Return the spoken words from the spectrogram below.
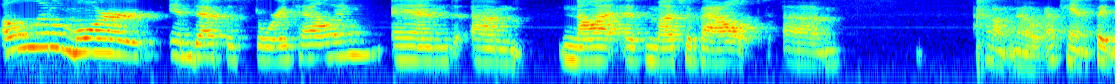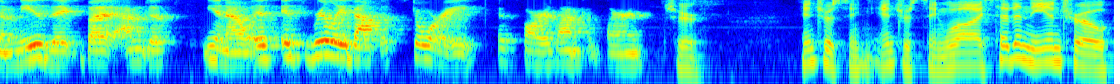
a little more in depth of storytelling and um, not as much about um, I don't know, I can't say the music, but I'm just, you know, it's, it's really about the story as far as I'm concerned. Sure. Interesting. Interesting. Well, I said in the intro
